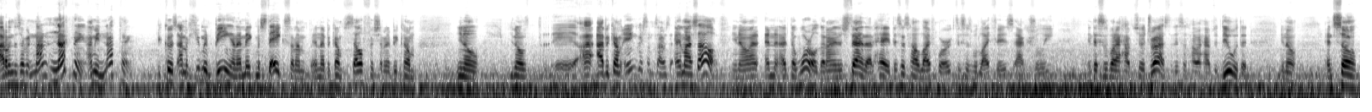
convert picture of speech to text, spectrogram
I don't deserve it. Not, nothing. I mean, nothing. Because I'm a human being and I make mistakes and I'm and I become selfish and I become, you know, you know, eh, I, I become angry sometimes at myself, you know, and, and at the world. And I understand that hey, this is how life works. This is what life is actually and this is what I have to address, and this is how I have to deal with it, you know. And so,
